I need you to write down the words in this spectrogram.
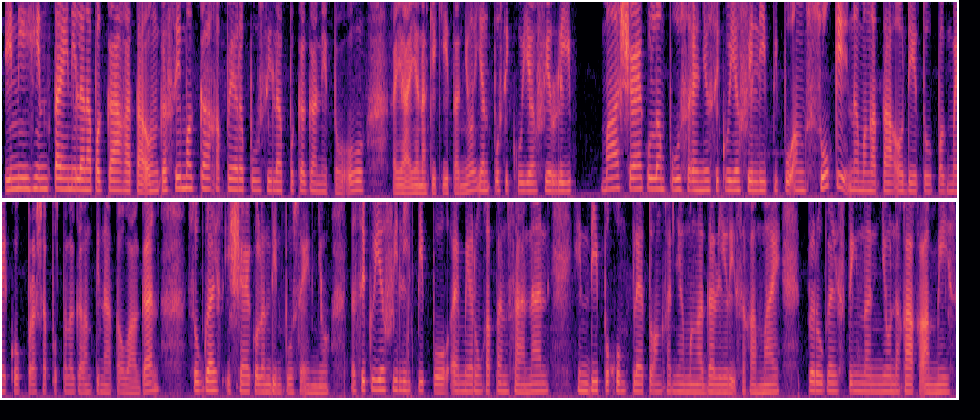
inihintay nila na pagkakataon kasi magkakapera po sila pagka ganito. O, kaya yan nakikita nyo, yan po si Kuya Philip. Ma-share ko lang po sa inyo si Kuya Felipe po ang suki ng mga tao dito pag may kopra siya po talaga ang tinatawagan. So guys, i-share ko lang din po sa inyo na si Kuya Felipe po ay merong kapansanan. Hindi po kumpleto ang kanyang mga daliri sa kamay. Pero guys, tingnan nyo, nakaka-amaze.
